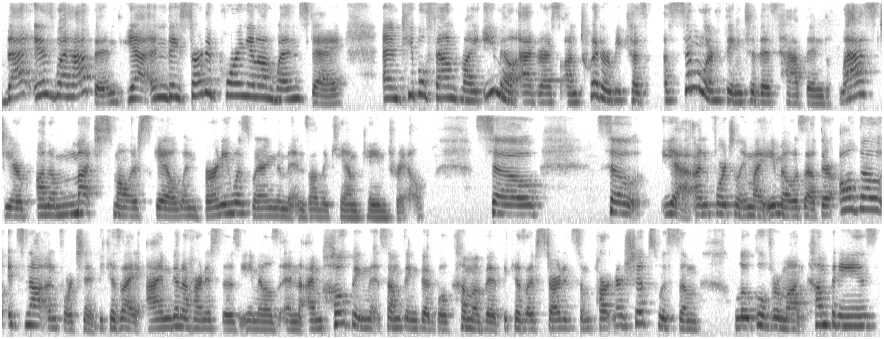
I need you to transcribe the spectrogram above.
That is what happened. Yeah. And they started pouring in on Wednesday. And people found my email address on Twitter because a similar thing to this happened last year on a much smaller scale when Bernie was wearing the mittens on the campaign trail. So so yeah unfortunately my email was out there although it's not unfortunate because i i'm going to harness those emails and i'm hoping that something good will come of it because i've started some partnerships with some local vermont companies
